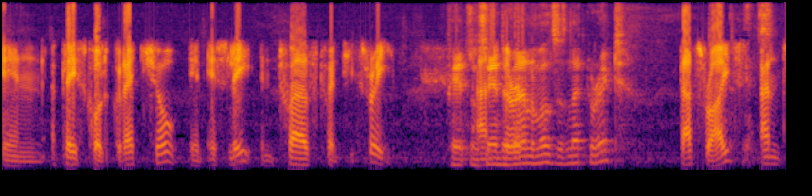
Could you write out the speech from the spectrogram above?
in a place called Greccio in Italy in 1223. Patron saint of animals, isn't that correct? That's right. Yes. And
